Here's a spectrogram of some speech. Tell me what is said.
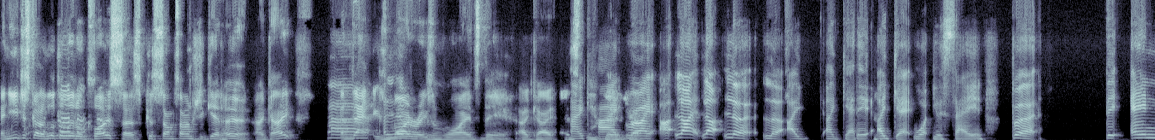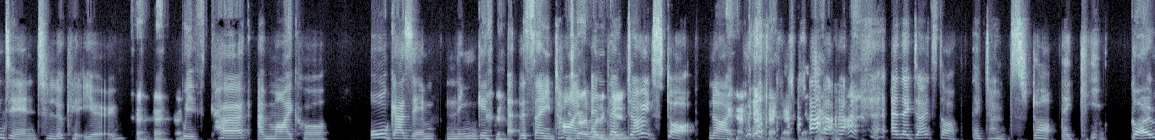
And you just got to look a little closer because sometimes you get hurt. Okay. and that is Uh, my look- reason why it's there. Okay. Okay, right. Uh, like, like, look, look. I, I get it. I get what you're saying, but the ending to look at you with Kirk and Michael orgasming at the same time, and they again? don't stop. No, and they don't stop. They don't stop. They keep going.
